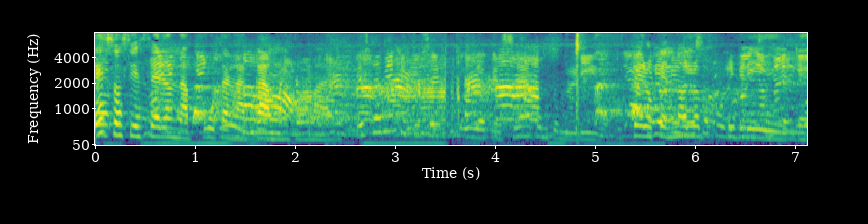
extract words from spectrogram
Eso sí es ser una puta en la cama y tu madre. Está bien que tú seas lo que sea con tu marido. Pero que no lo publique.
